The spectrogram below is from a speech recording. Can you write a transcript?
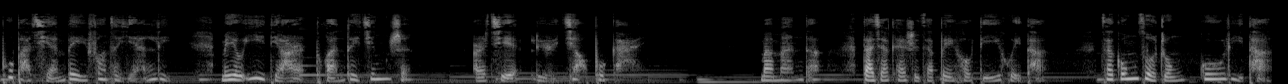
不把前辈放在眼里，没有一点儿团队精神，而且屡教不改。慢慢的，大家开始在背后诋毁他，在工作中孤立他。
